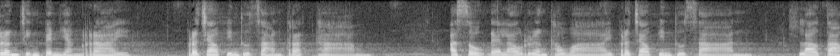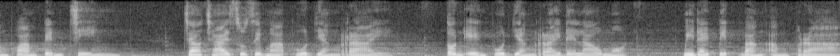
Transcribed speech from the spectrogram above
เรื่องจริงเป็นอย่างไร พระเจ้าพินทุสารตรัสถาม อโศกได้เล่าเรื่องถวายพระเจ้าพินทุสาร เล่าตามความเป็นจริง เจ้าชายสุสิมะพูดอย่างไร ตนเองพูดอย่างไรได้เล่าหมดมิได้ปิดบังอำพราง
